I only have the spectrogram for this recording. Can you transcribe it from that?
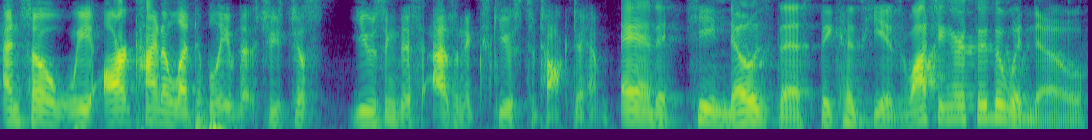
And so we are kind of led to believe that she's just using this as an excuse to talk to him, And he knows this because he is watching her through the window.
